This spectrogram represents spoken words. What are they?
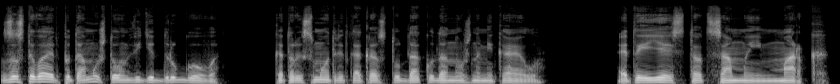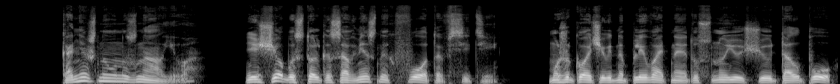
Застывают потому, что он видит другого, который смотрит как раз туда, куда нужно Микаэлу. Это и есть тот самый Марк. Конечно, он узнал его. Еще бы столько совместных фото в сети. Мужику, очевидно, плевать на эту снующую толпу,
